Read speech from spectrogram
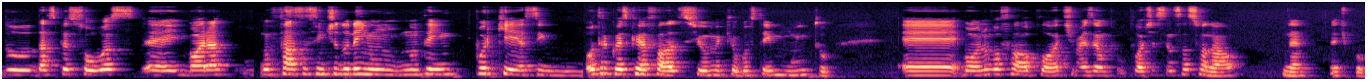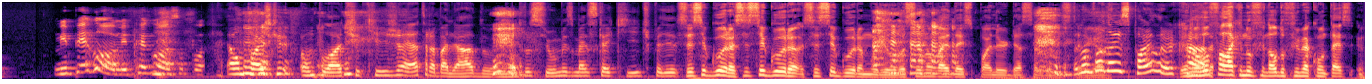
do, das pessoas, é, embora não faça sentido nenhum, não tem porquê, assim. Outra coisa que eu ia falar desse filme que eu gostei muito é... Bom, eu não vou falar o plot, mas é um, o plot é sensacional, né? É tipo, me pegou, me pegou essa porra. É um plot, que, um plot que já é trabalhado em outros filmes, mas que aqui, tipo, ele... Se segura, se segura, se segura, Murilo. Você não vai dar spoiler dessa vez, tá Eu não vou dar spoiler, cara. Eu não vou falar que no final do filme acontece...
